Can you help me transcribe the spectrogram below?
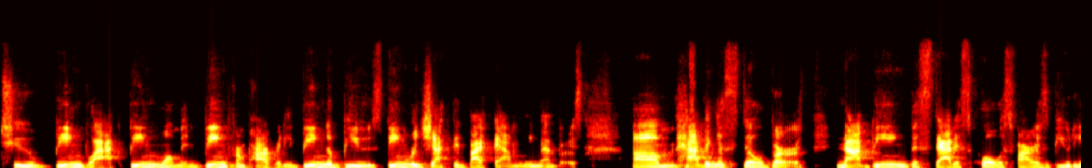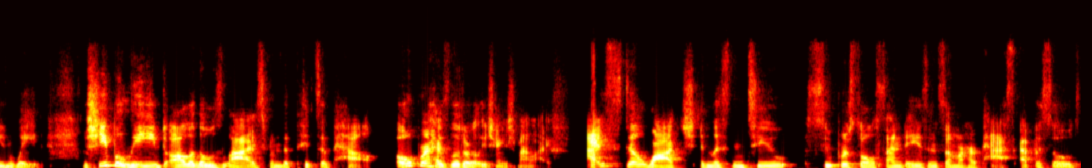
to being Black, being woman, being from poverty, being abused, being rejected by family members, um, having a stillbirth, not being the status quo as far as beauty and weight, she believed all of those lies from the pits of hell. Oprah has literally changed my life. I still watch and listen to Super Soul Sundays and some of her past episodes.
